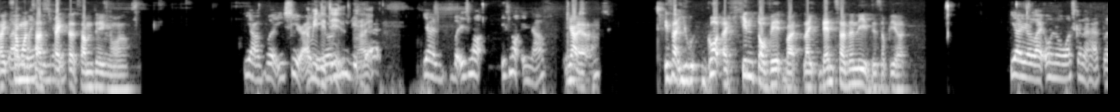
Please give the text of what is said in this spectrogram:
Like, Like someone when he suspected something or Yeah, but you see, right? I mean, they already did, right? that. Yeah, but it's not. It's not enough. in Yeah, yeah. sense. it's like you got a hint of it, but like then suddenly it disappeared. Yeah, you're like, oh no, what's gonna happen?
